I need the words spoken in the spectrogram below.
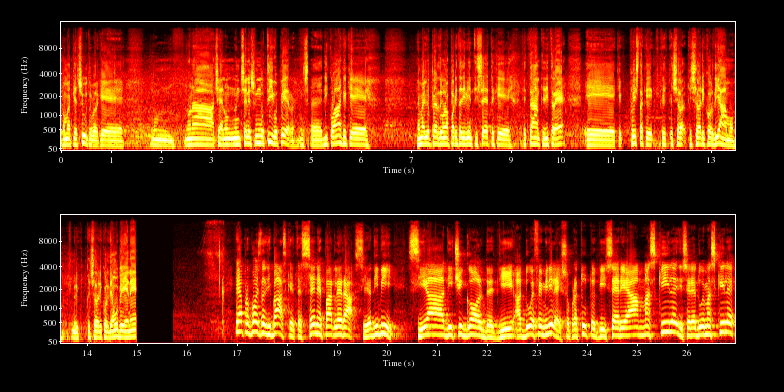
non mi è piaciuto perché non, non, ha, cioè c'è nessun motivo per. Eh, dico anche che è meglio perdere una partita di 27 che, che tante di 3 e che questa che, ce la, che ce la ricordiamo, che ce la ricordiamo bene. E a proposito di basket, se ne parlerà sia di B, sia di C Gold, di A2 femminile e soprattutto di Serie A maschile, di Serie A2 maschile,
